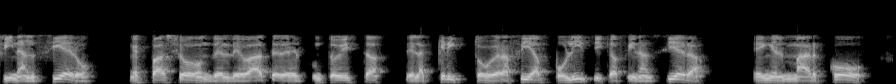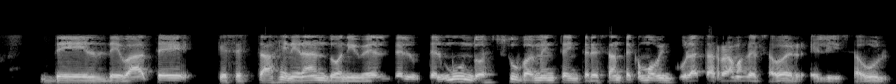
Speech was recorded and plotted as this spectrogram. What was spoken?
financiero, un espacio donde el debate desde el punto de vista de la criptografía política financiera en el marco del debate que se está generando a nivel del, del mundo. Es sumamente interesante cómo vincular estas ramas del saber, Eli Saúl.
